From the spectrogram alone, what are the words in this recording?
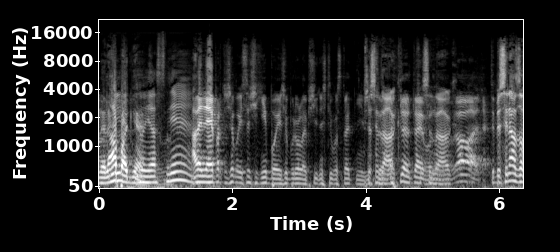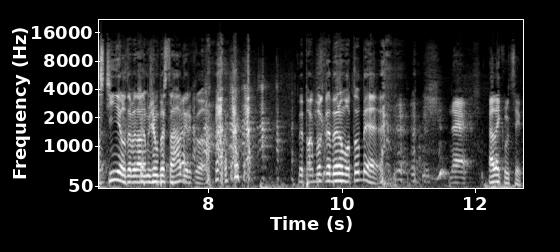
Nenápadně. No jasně. Ale ne, protože oni se všichni bojí, že budou lepší než ty ostatní. Přesně To- tak, to, to je přesně ono. tak. No, tak. Ty by si nás zastínil, tebe tam nemůžeme vůbec tahat, Jirko. By pak byl klip jenom o tobě. Ne, ale kluci,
